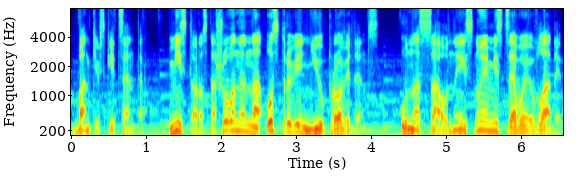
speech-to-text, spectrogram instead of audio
банківський центр. Місто розташоване на острові Нью Провіденс. У Нассау не існує місцевої влади,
